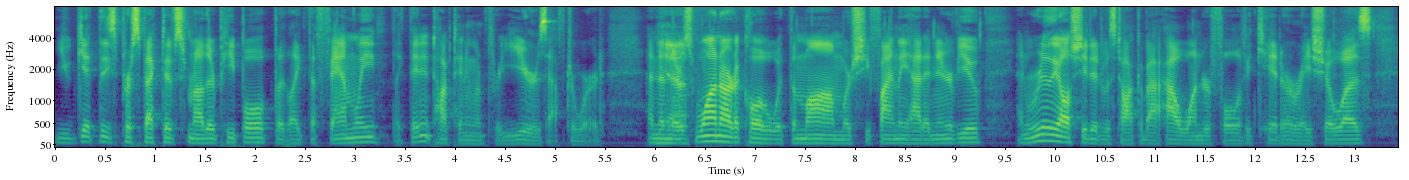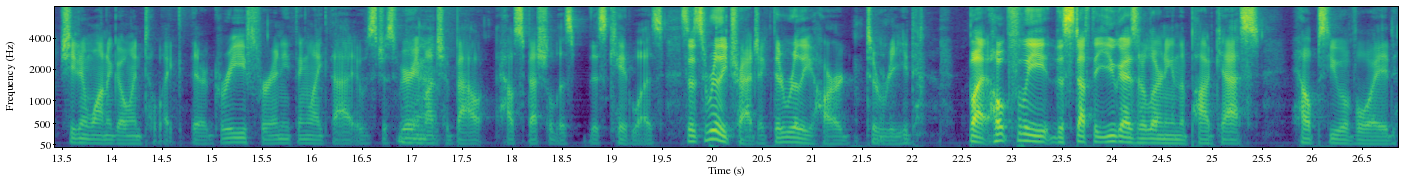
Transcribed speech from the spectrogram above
you get these perspectives from other people, but like the family, like they didn't talk to anyone for years afterward. And then Yeah. there's one article with the mom where she finally had an interview, and really all she did was talk about how wonderful of a kid Horatio was. She didn't want to go into like their grief or anything like that. It was just very much about how special this this kid was. So it's really tragic. They're really hard to read. But hopefully the stuff that you guys are learning in the podcast helps you avoid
